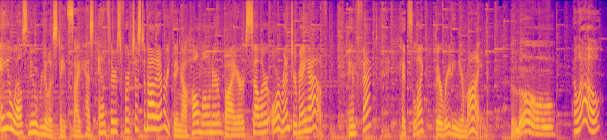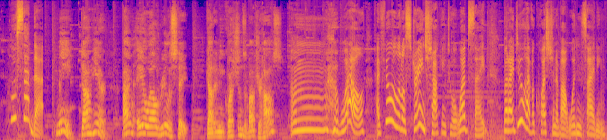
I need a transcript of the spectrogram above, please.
AOL's new real estate site has answers for just about everything a homeowner, buyer, seller, or renter may have. In fact, it's like they're reading your mind. Hello? Hello? Who said that? Me, down here. I'm AOL Real Estate. Got any questions about your house? Um, well, I feel a little strange talking to a website, but I do have a question about wooden siding.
